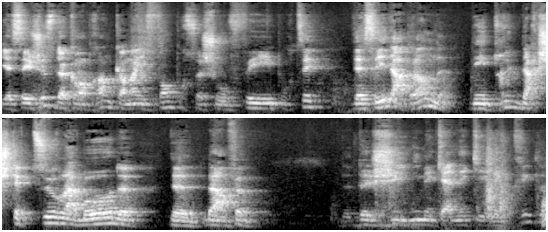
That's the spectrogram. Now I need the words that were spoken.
puis il essaie juste de comprendre comment ils font pour se chauffer, pour, tu sais, d'essayer d'apprendre des trucs d'architecture là-bas, de, de, ben, en fait, de, de génie mécanique et électrique. Là.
